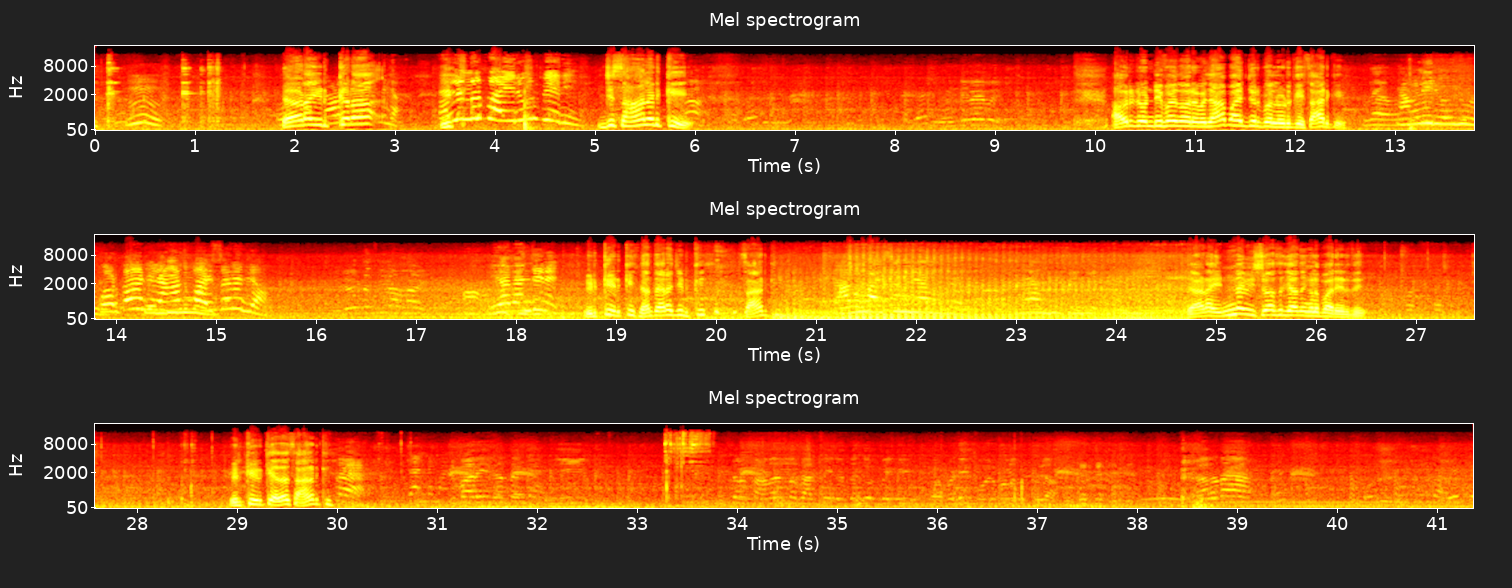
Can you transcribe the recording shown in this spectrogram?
എടാ ഇടുക്കടാ. ഇജ്ജ് സാധനം എടുക്ക്. അവർ ട്വന്റി ഫൈവ് എന്ന് പറയുമ്പോ ഞാൻ പതിനഞ്ച് റുപ്യ ഉള്ളൂ സാർക്ക് ഇടുക്കി ഇടുക്ക് ഞാൻ തരാച്ച് ഇടുക്ക് സാർക്ക്. എടാ എന്നെ വിശ്വാസം ഞാൻ നിങ്ങൾ പറയരുത്. ഇടുക്കി ഇടുക്കി അതാ സാധനം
